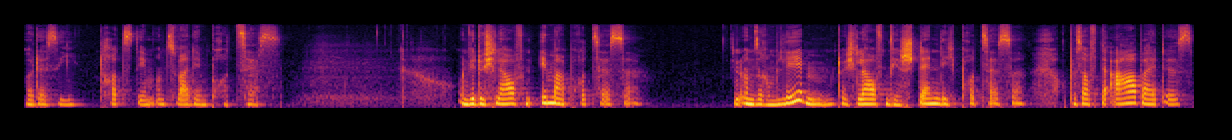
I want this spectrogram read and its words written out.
oder sie trotzdem, und zwar den Prozess. Und wir durchlaufen immer Prozesse. In unserem Leben durchlaufen wir ständig Prozesse, ob es auf der Arbeit ist,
